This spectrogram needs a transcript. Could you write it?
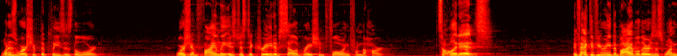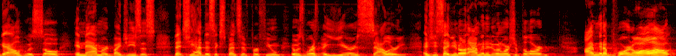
What is worship that pleases the Lord? Worship, finally, is just a creative celebration flowing from the heart. That's all it is. In fact, if you read the Bible, there's this one gal who was so enamored by Jesus that she had this expensive perfume. It was worth a year's salary. And she said, You know what I'm going to do in worship the Lord? I'm going to pour it all out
